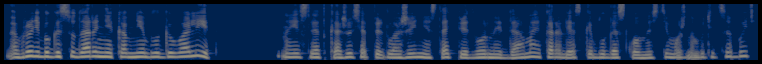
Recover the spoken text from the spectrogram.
Вроде бы государыня ко мне благоволит, но если откажусь от предложения стать придворной дамой, о королевской благосклонности можно будет забыть.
